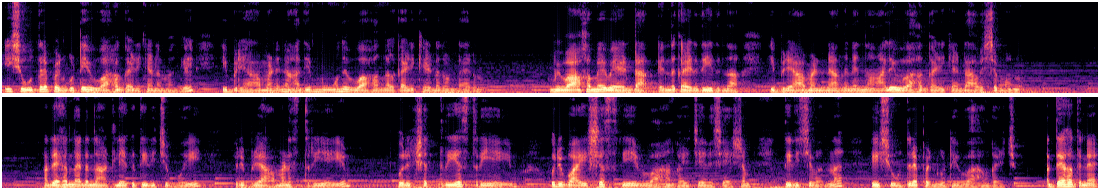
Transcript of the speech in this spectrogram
ഈ ശൂദ്ര പെൺകുട്ടിയെ വിവാഹം കഴിക്കണമെങ്കിൽ ഈ ബ്രാഹ്മണൻ ആദ്യം മൂന്ന് വിവാഹങ്ങൾ കഴിക്കേണ്ടതുണ്ടായിരുന്നു. വിവാഹമേ വേണ്ട എന്ന് കരുതിയിരുന്ന ഈ ബ്രാഹ്മണന് അങ്ങനെ നാല് വിവാഹം കഴിക്കേണ്ട ആവശ്യം വന്നു. അദ്ദേഹം തന്റെ നാട്ടിലേക്ക് തിരിച്ചുപോയി ഒരു ബ്രാഹ്മണ സ്ത്രീയെയും ഒരു ക്ഷത്രിയ സ്ത്രീയെയും ഒരു വൈശ്യസ്ത്രീയെ വിവാഹം കഴിച്ചതിന് ശേഷം തിരിച്ചു വന്ന് ഈ ശൂദ്ര പെൺകുട്ടി വിവാഹം കഴിച്ചു. അദ്ദേഹത്തിന്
